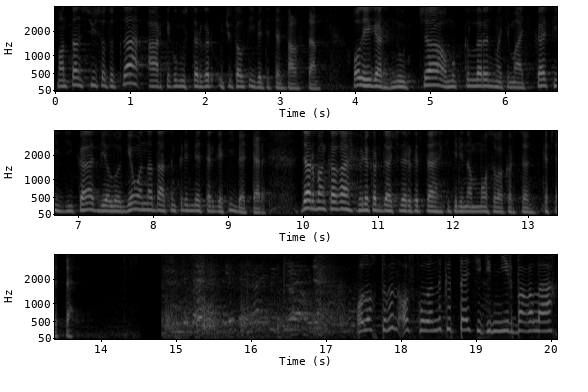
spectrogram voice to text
Мантан сүйс отытта артикул ұстарғар 3-6 ибеттен тағыста. Ол егер нұтча, омықтыларын математика, физика, биология, онна датын предметтерге тейбеттер. Жарбанкаға үлі көрдәшілер кітті Катерина Мосова көрсін кәпсетті. Олохтурун осколаны кытта ситимнир бағалақ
